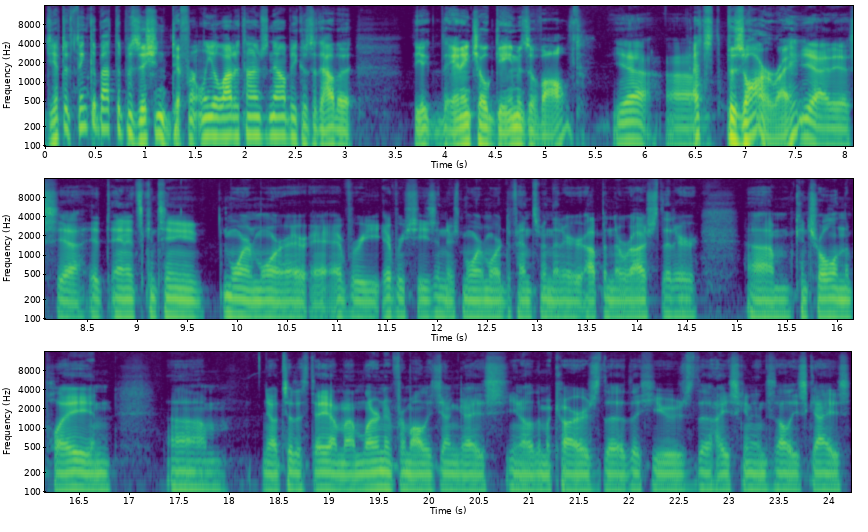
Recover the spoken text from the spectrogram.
Do you have to think about the position differently a lot of times now because of how the, the, the NHL game has evolved? Yeah, um, that's bizarre, right? Yeah, it is. Yeah, it and it's continued more and more every every season. There's more and more defensemen that are up in the rush that are um, controlling the play, and um, you know, to this day, I'm, I'm learning from all these young guys. You know, the Makars, the the Hughes, the Heiskanens, all these guys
